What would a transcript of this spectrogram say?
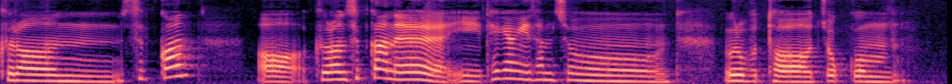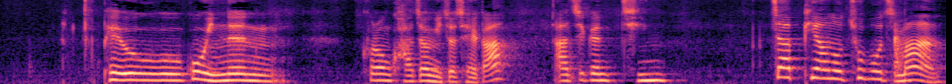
그런 습관? 어, 그런 습관을 이 태경이 삼촌으로부터 조금 배우고 있는 그런 과정이죠, 제가. 아직은 진짜 피아노 초보지만,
